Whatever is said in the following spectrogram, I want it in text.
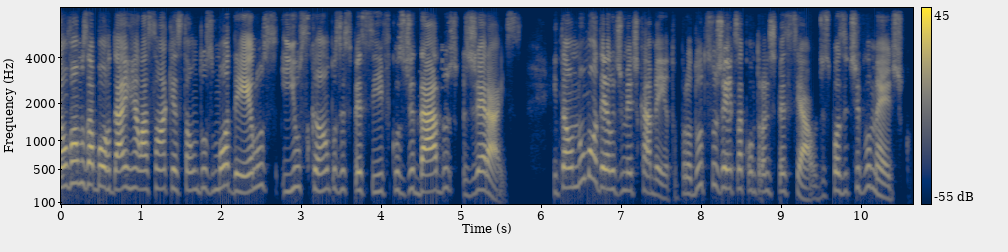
Então, vamos abordar em relação à questão dos modelos e os campos específicos de dados gerais. Então, no modelo de medicamento, produtos sujeitos a controle especial, dispositivo médico,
